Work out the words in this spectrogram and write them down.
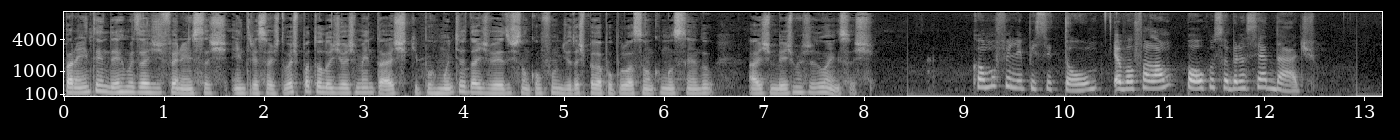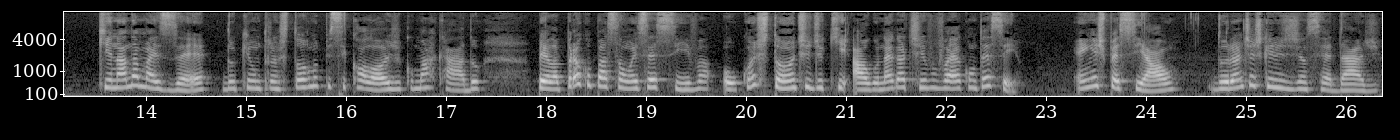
para entendermos as diferenças entre essas duas patologias mentais que por muitas das vezes são confundidas pela população como sendo as mesmas doenças. Como o Felipe citou, eu vou falar um pouco sobre ansiedade, que nada mais é do que um transtorno psicológico marcado pela preocupação excessiva ou constante de que algo negativo vai acontecer. Em especial, durante as crises de ansiedade,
